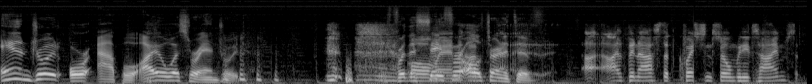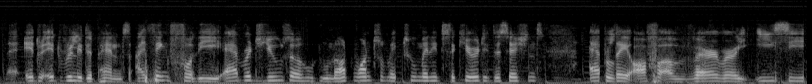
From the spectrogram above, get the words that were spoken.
Android or Apple, iOS or Android, for the Oh, safer man, alternative? I, I've been asked that question so many times. It, it really depends. I think for the average user who do not want to make too many security decisions, Apple they offer a very very easy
